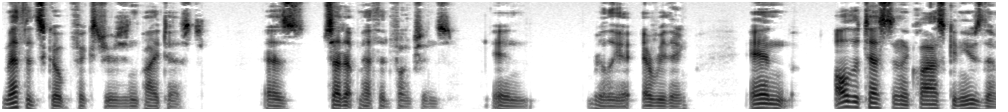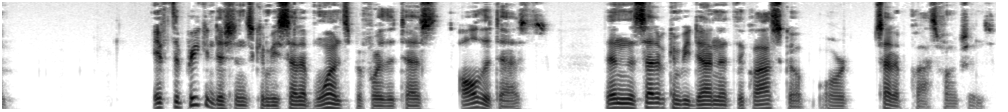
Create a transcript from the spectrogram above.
method scope fixtures in PyTest, as setup method functions in really everything, and all the tests in the class can use them. If the preconditions can be set up once before the test, all the tests, then the setup can be done at the class scope or setup class functions.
